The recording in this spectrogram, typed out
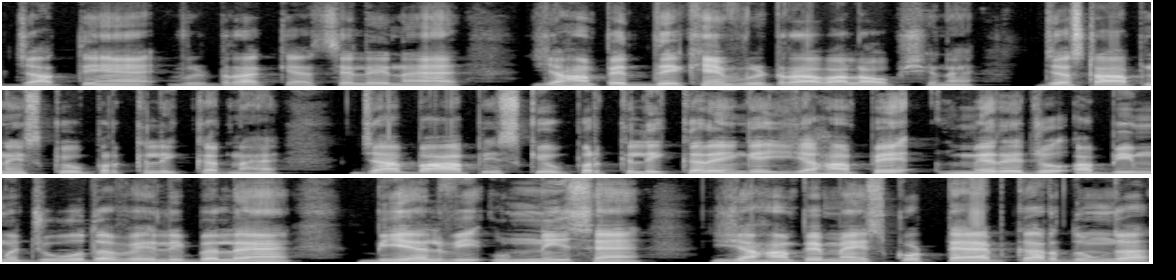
जाते हैं, विड्रा कैसे लेना है? यहाँ पे देखें विड्रा वाला ऑप्शन है। जस्ट आपने इसके ऊपर क्लिक करना है। जब आप इसके ऊपर क्लिक करेंगे, यहाँ पे मेरे जो अभी मौजूद अवेलेबल हैं बी एल वी उन्नीस हैं, यहाँ पर मैं इसको टैब कर दूँगा।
